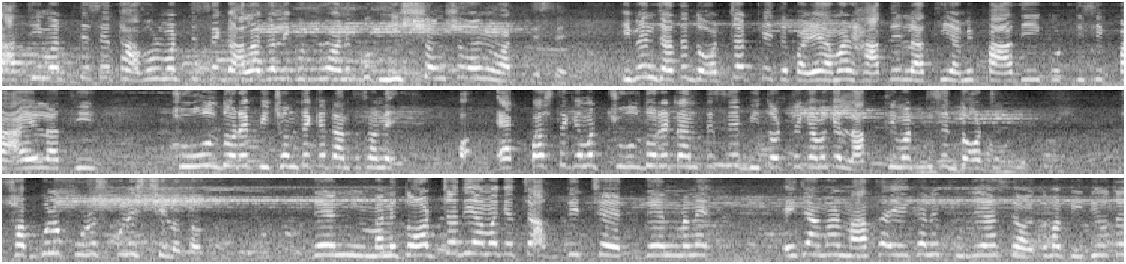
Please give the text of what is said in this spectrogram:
লাথি মারতেছে থাবর মারতেছে, গালাগালি করতেছে মানে খুব নৃশংসভাবে মারতেছে। ইভেন যাতে দরজা আটকাইতে পারে, আমার হাতে লাথি, আমি পা দিয়ে করতেছি, পায়ে লাথি, চুল ধরে পিছন থেকে টানতেছে মানে এক পাশ থেকে আমার চুল ধরে টানতেছে, ভিতর থেকে আমাকে লাথি মারতেছে, দরজা, সবগুলো পুরুষ পুলিশ ছিল তখন। দেন মানে দরজা দিয়ে আমাকে চাপ দিচ্ছে। দেন মানে এই যে আমার মাথা এখানে ফুলে আসছে হয়তো বা ভিডিওতে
